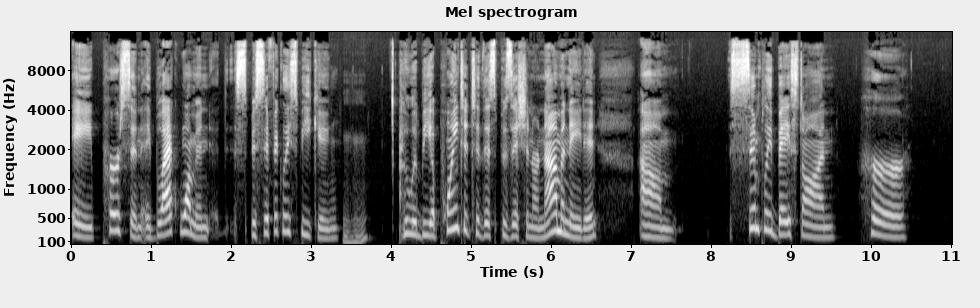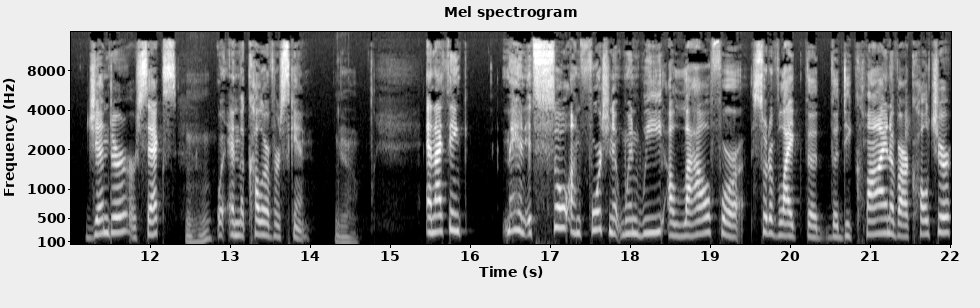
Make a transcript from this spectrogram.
a person, a black woman, specifically speaking, who would be appointed to this position or nominated um, simply based on her gender or sex or, and the color of her skin. Yeah. And I think, man, it's so unfortunate when we allow for sort of like the the decline of our culture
